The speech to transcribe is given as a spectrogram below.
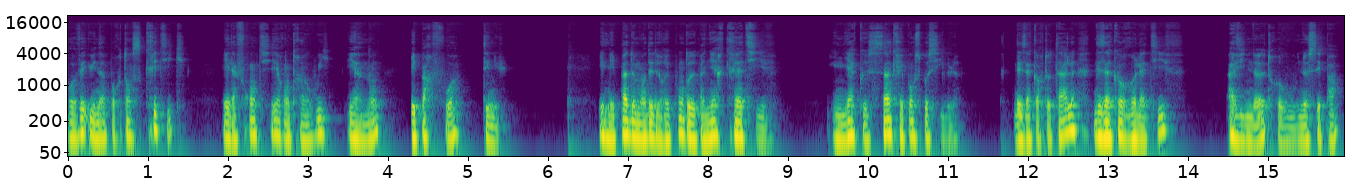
revêt une importance critique et la frontière entre un oui et un non est parfois ténue. Il n'est pas demandé de répondre de manière créative. Il n'y a que cinq réponses possibles. Désaccord total, désaccord relatif, avis neutre ou ne sais pas,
